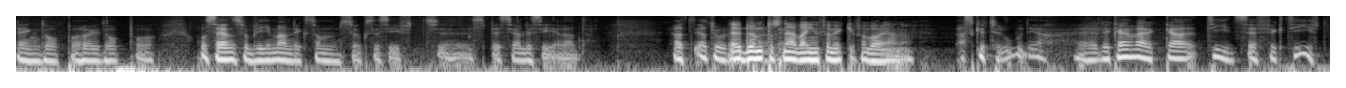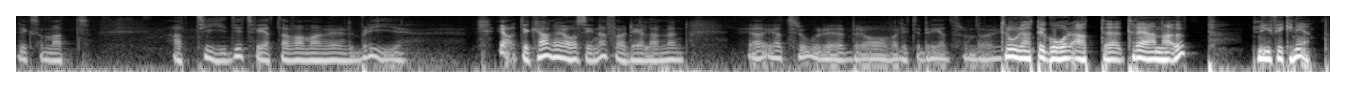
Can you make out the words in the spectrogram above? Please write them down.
längdhopp och höjdhopp. Och, och sen så blir man liksom successivt eh, specialiserad. Jag, jag tror det är dumt att snäva in för mycket från början. Ja. Jag skulle tro det. Eh, det kan ju verka tidseffektivt liksom att, att tidigt veta vad man vill bli. Ja, det kan ju ha sina fördelar men jag, jag tror det är bra att vara lite bred från början. Tror du att det går att eh, träna upp nyfikenhet?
